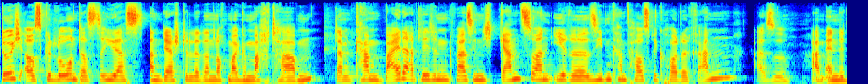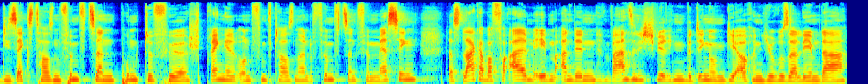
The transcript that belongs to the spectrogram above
durchaus gelohnt, dass die das an der Stelle dann nochmal gemacht haben. Damit kamen beide Athletinnen quasi nicht ganz so an ihre Siebenkampfhausrekorde ran. Also am Ende die 6015 Punkte für Sprengel und 5915 für Messing. Das lag aber vor allem eben an den wahnsinnig schwierigen Bedingungen, die auch in Jerusalem da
